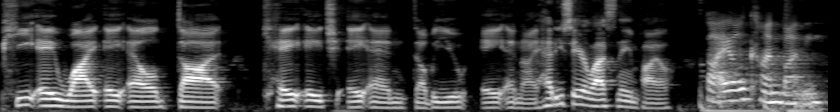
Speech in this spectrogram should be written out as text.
P A Y A L dot K H A N W A N I. How do you say your last name, Pyle? Payal Khanwani.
